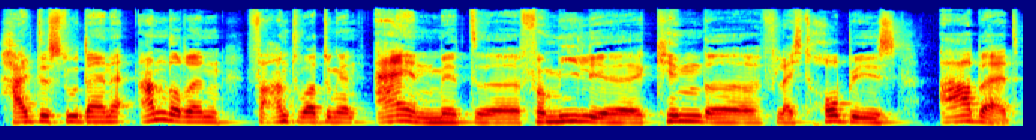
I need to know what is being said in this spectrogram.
haltest du deine anderen Verantwortungen ein mit äh, Familie, Kinder, vielleicht Hobbys, Arbeit?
